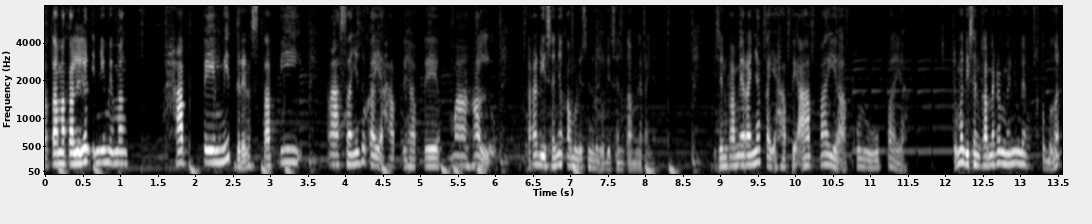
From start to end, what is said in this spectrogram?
pertama kali lihat ini memang HP midrange tapi rasanya tuh kayak HP-HP mahal loh. Karena desainnya kamu lihat sendiri loh desain kameranya. Desain kameranya kayak HP apa ya? Aku lupa ya. Cuma desain kamera ini memang cakep banget.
